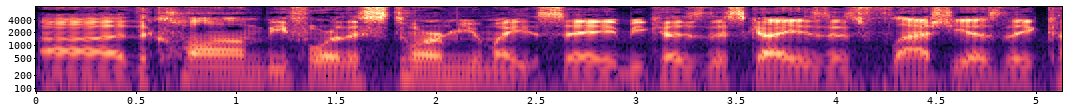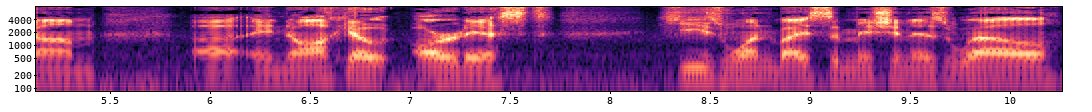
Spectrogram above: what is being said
Uh, the calm before the storm, you might say, because this guy is as flashy as they come, uh, a knockout artist. He's won by submission as well.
